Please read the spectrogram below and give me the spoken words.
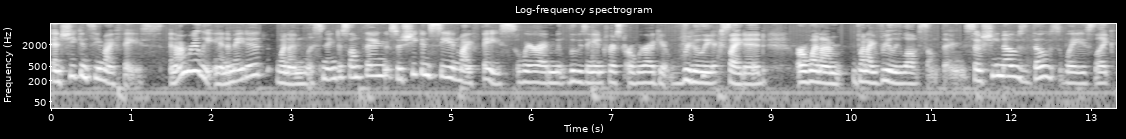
and she can see my face. And I'm really animated when I'm listening to something, so she can see in my face where I'm losing interest or where I get really excited or when I'm when I really love something. So she knows those ways like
